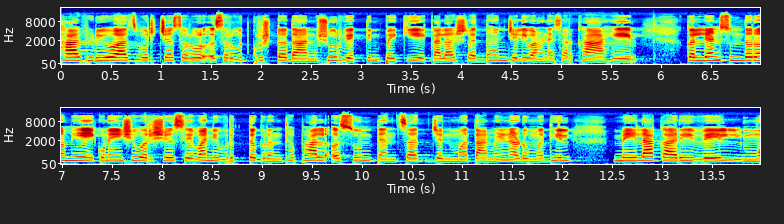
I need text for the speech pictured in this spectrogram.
हा व्हिडिओ आजवरच्या सर्व सर्वोत्कृष्ट दानशूर व्यक्तींपैकी एकाला श्रद्धांजली वाहण्यासारखा आहे. कल्याण सुंदरम हे एकोणऐंशी वर्षीय सेवानिवृत्त ग्रंथपाल असून त्यांचा जन्म तामिळनाडूमधील मेलाकारी वेल म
